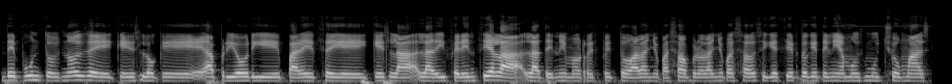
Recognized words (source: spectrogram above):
de puntos, ¿no? De, que es lo que a priori parece que es la, la diferencia, la, la tenemos respecto al año pasado. Pero el año pasado sí que es cierto que teníamos mucho más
